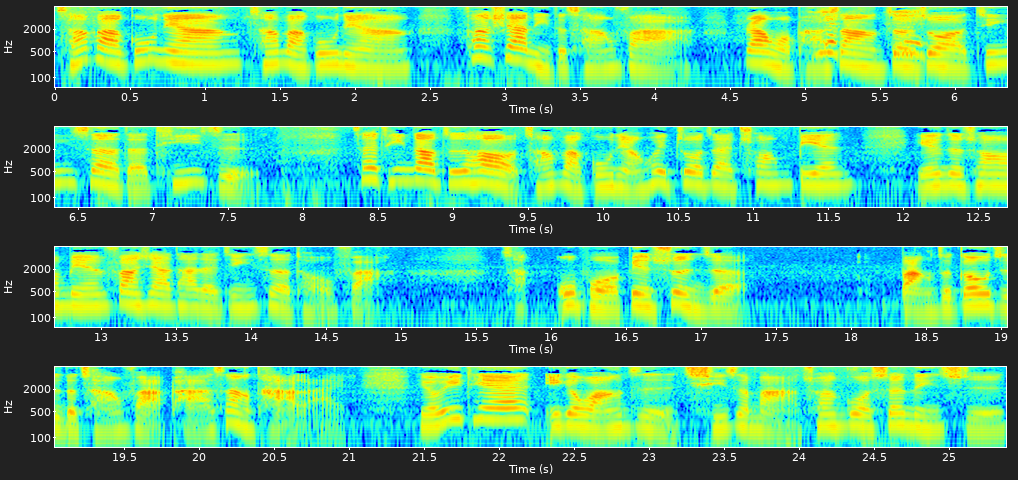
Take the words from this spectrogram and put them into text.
长发姑娘，长发姑娘，放下你的长发，让我爬上这座金色的梯子。”在听到之后，长发姑娘会坐在窗边，沿着窗边放下她的金色头发，长巫婆便顺着绑着钩子的长发爬上塔来。有一天，一个王子骑着马穿过森林时，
